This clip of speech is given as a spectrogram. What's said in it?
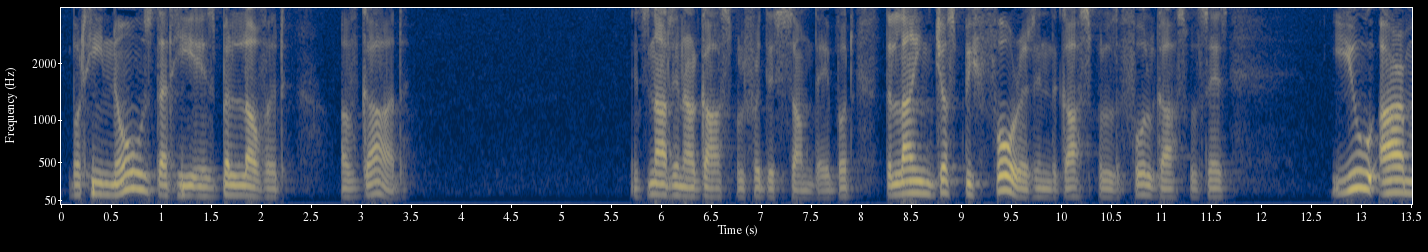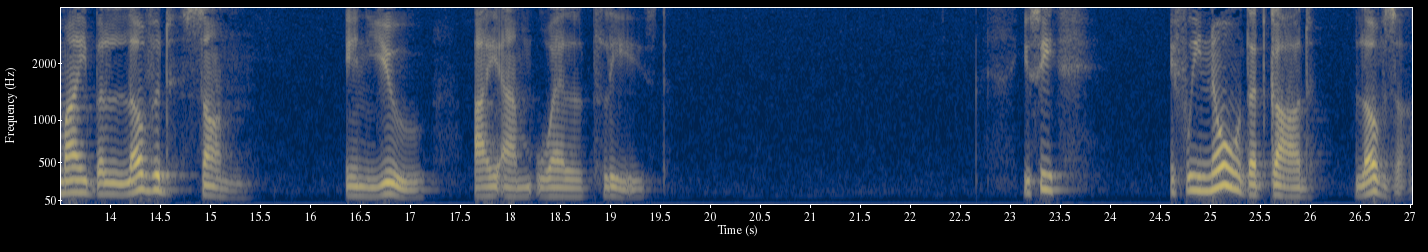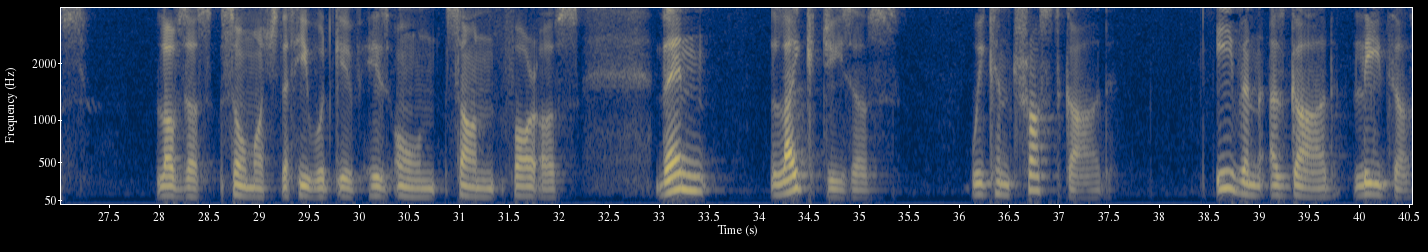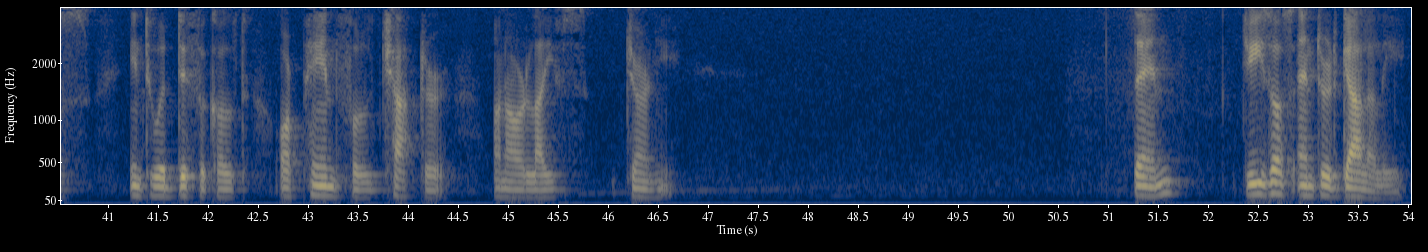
But he knows that he is beloved of God. It's not in our gospel for this Sunday, but the line just before it in the gospel, the full gospel says, You are my beloved Son. In you I am well pleased. You see, if we know that God loves us, loves us so much that he would give his own Son for us, then, like Jesus, we can trust God even as God leads us into a difficult or painful chapter on our life's journey. Then Jesus entered Galilee,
